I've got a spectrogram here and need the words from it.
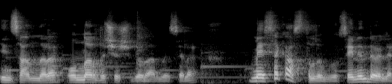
insanlara. Onlar da şaşırıyorlar mesela. Meslek hastalığı bu. Senin de öyle.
